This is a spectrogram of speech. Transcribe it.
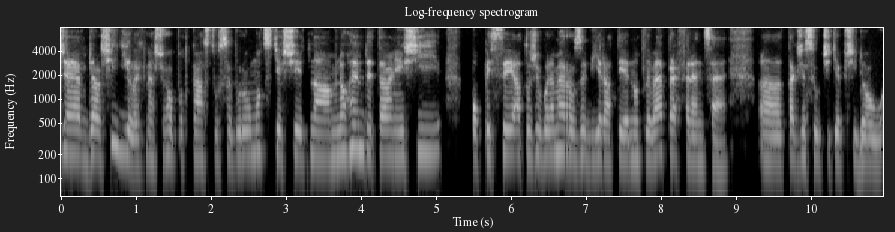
že v dalších dílech našeho podcastu se budou moc těšit na mnohem detailnější popisy a to, že budeme rozebírat jednotlivé preference, uh, takže si určitě přijdou uh,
